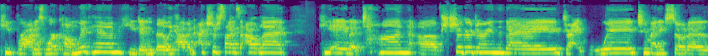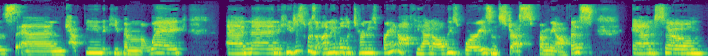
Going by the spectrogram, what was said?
He brought his work home with him. He didn't really have an exercise outlet. He ate a ton of sugar during the day, drank way too many sodas and caffeine to keep him awake. And then he just was unable to turn his brain off. He had all these worries and stress from the office. And so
